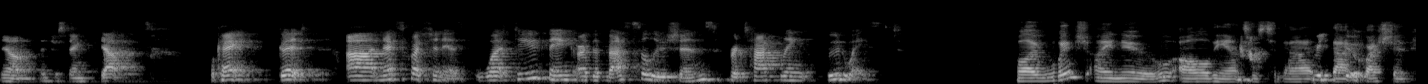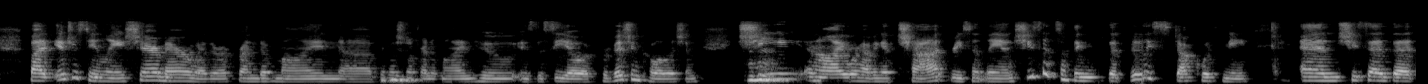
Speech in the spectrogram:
Yeah, interesting. Yeah. Okay, good. Uh, next question is, what do you think are the best solutions for tackling food waste? Well, I wish I knew all the answers to that that question. But interestingly, Cher Mereweather, a friend of mine, a professional Mm-hmm. friend of mine, who is the CEO of Provision Coalition, she Mm-hmm. and I were having a chat recently, and she said something that really stuck with me. And she said that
